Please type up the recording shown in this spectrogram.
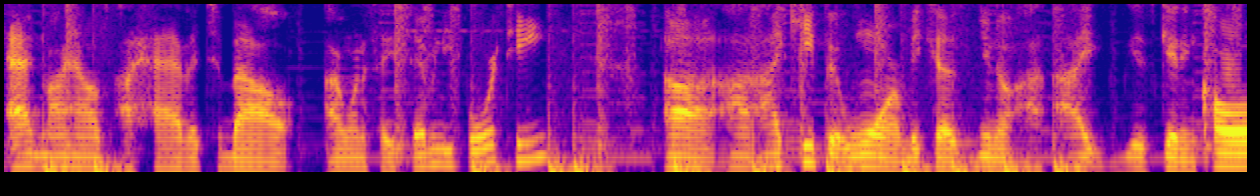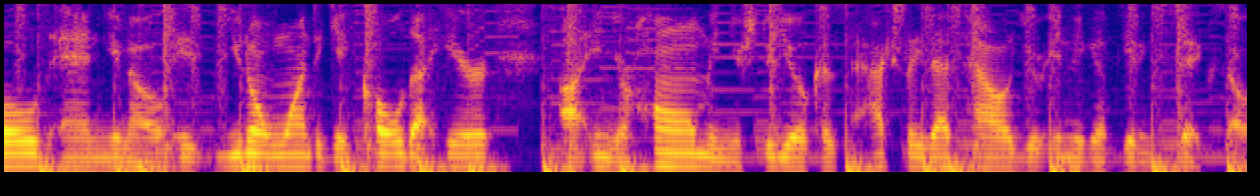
at my house i have it about i want to say 74 t. Uh, I, I keep it warm because you know I, I it's getting cold and you know it, you don't want to get cold out here uh, in your home in your studio because actually that's how you're ending up getting sick. So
